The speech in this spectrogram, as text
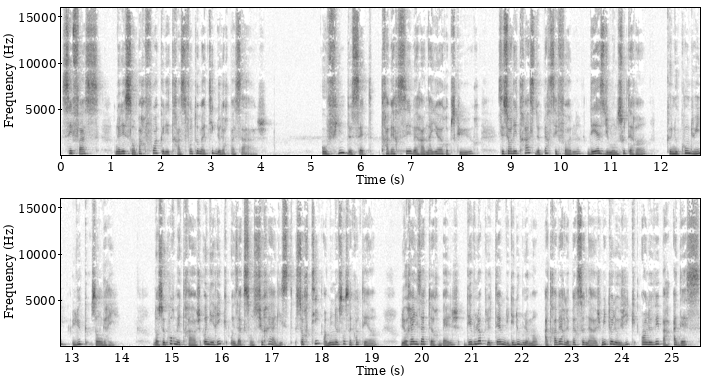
s'effacent, ne laissant parfois que les traces fantomatiques de leur passage. Au fil de cette traversée vers un ailleurs obscur, c'est sur les traces de Perséphone, déesse du monde souterrain, que nous conduit Luc Zangri. Dans ce court métrage onirique aux accents surréalistes sorti en 1951, le réalisateur belge développe le thème du dédoublement à travers le personnage mythologique enlevé par Hadès,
